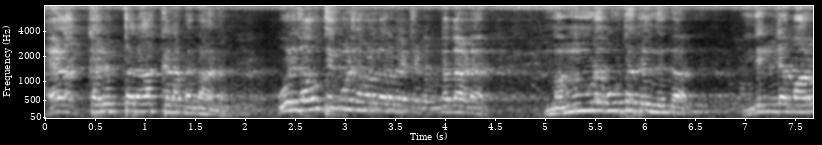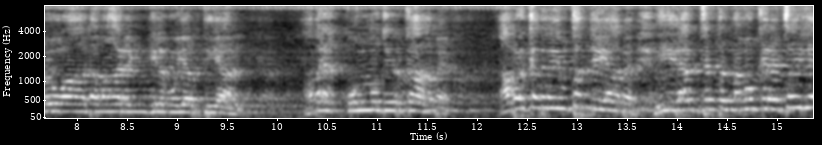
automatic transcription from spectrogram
അയാളെ കരുത്തനാക്കണം എന്നാണ്. ഒരു ദൗത്യം കൂടി നമ്മൾ നിറവേറ്റേണ്ടതുണ്ട്. എന്താണ്? നമ്മുടെ കൂട്ടത്തിൽ നിന്ന് ഇതിന്റെ മറുവാദം ആരെങ്കിലും ഉയർത്തിയാൽ അവരെ കൊന്നു തീർക്കാതെ അവർക്കെതിരെ യുദ്ധം ചെയ്യാതെ ഈ രാജ്യത്ത് നമുക്ക് രക്ഷയില്ല.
